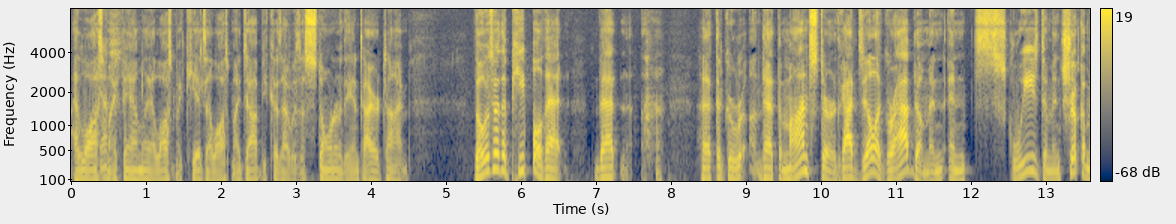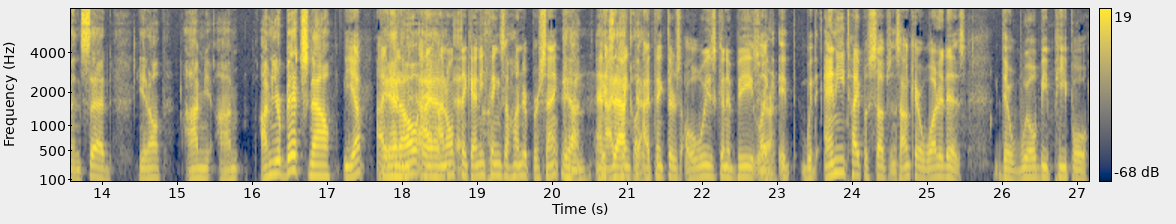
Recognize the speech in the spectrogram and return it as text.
I lost Yes. my family, I lost my kids, I lost my job because I was a stoner the entire time. Those are the people that that that the that the monster, Godzilla, grabbed them and and squeezed them and shook them and said, you know, I'm I'm I'm your bitch now. Yep. I, You and know, I, I don't think anything's 100%. Ken. Yeah, and I think, exactly. I think there's always going to be, Sure. like, it with any type of substance, I don't care what it is, there will be people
